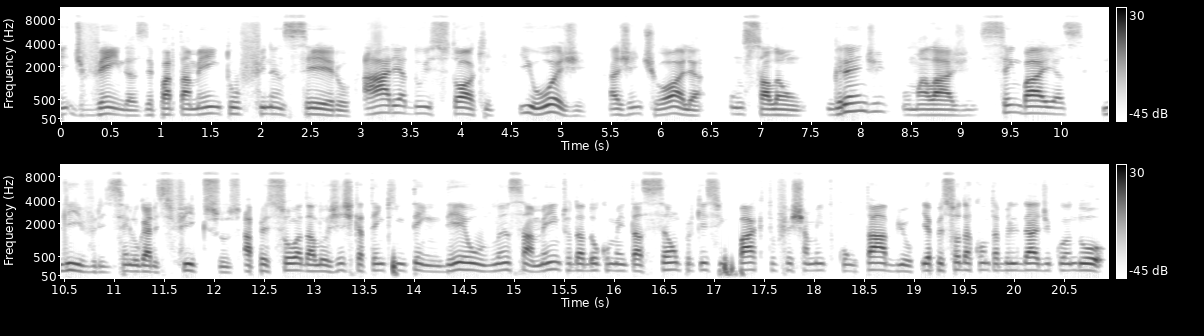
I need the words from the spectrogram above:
de vendas, departamento financeiro, área do estoque. E hoje a gente olha um salão grande, uma laje sem baias, livre, sem lugares fixos. A pessoa da logística tem que entender o lançamento da documentação, porque isso impacta o fechamento contábil, e a pessoa da contabilidade, quando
